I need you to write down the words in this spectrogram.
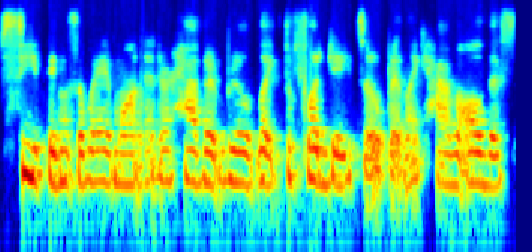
see things the way I wanted or have it real like the floodgates open, like have all this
